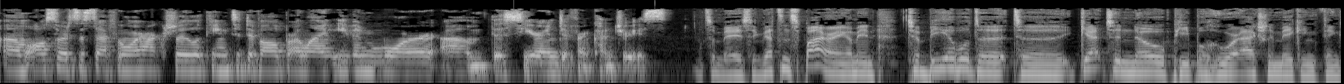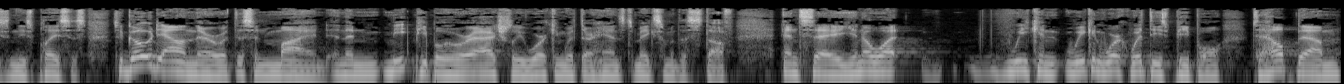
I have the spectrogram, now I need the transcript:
um, all sorts of stuff, and we're actually looking to develop our line even more um, this year in different countries. That's amazing. That's inspiring. I mean, to be able to, to get to know people who are actually making things in these places, to go down there with this in mind and then meet people who are actually working with their hands to make some of this stuff and say, you know what? We can, we can work with these people to help them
